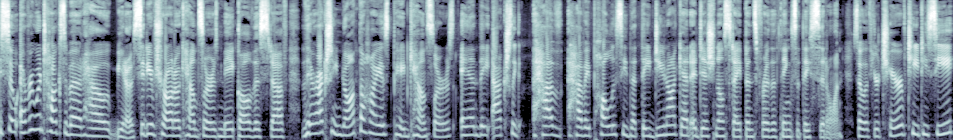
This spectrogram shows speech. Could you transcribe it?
so everyone talks about how you know, City of Toronto councillors make all this stuff. They're actually not the highest paid councillors, and they actually have have a policy that they do not get additional stipends for the things that they sit on. So, if you're chair of TTC,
